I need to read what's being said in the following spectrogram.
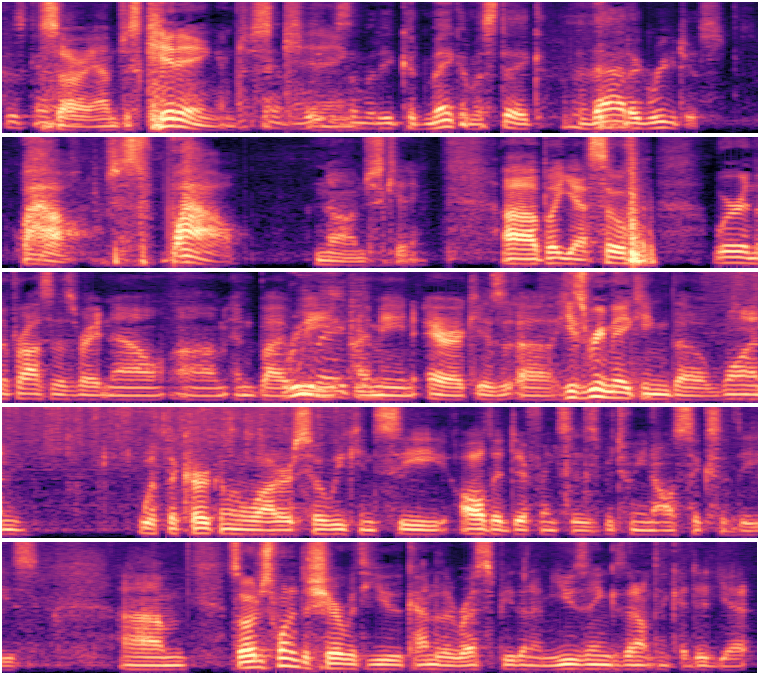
Just kinda- Sorry, I'm just kidding. I'm just can't kidding. Somebody could make a mistake that egregious. Wow, just wow. No, I'm just kidding. Uh, but yeah, so we're in the process right now, um, and by we, I mean Eric is uh, he's remaking the one with the Kirkland water, so we can see all the differences between all six of these. Um, so I just wanted to share with you kind of the recipe that I'm using because I don't think I did yet.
